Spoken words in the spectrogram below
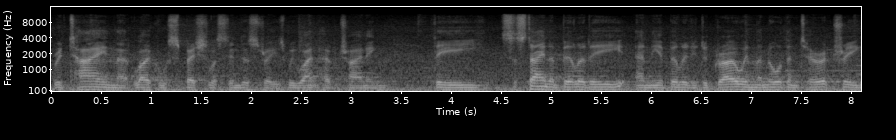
retain that local specialist industries, we won't have training. The sustainability and the ability to grow in the Northern Territory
